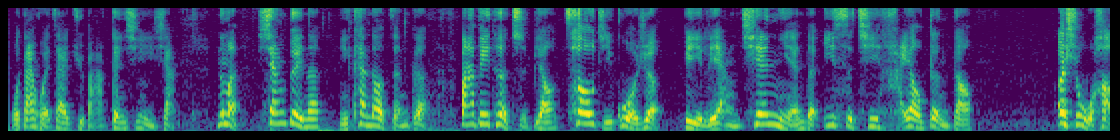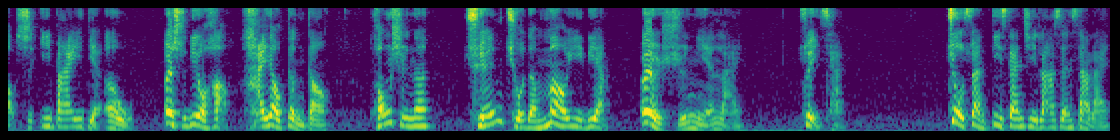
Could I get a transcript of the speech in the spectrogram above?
我待会再去把它更新一下。那么相对呢，你看到整个巴菲特指标超级过热，比两千年的一四七还要更高。二十五号是一八一点二五，二十六号还要更高。同时呢，全球的贸易量二十年来最惨。就算第三季拉升上来，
